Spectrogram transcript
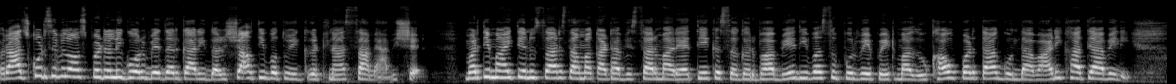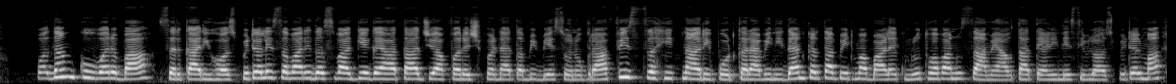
રાજકોટ સિવિલ હોસ્પિટલની ઘોર બેદરકારી દર્શાવતી વધુ એક ઘટના સામે આવી છે. મળતી માહિતી અનુસાર સામાકાંઠા વિસ્તારમાં રહેતી એક સગર્ભા બે દિવસ પૂર્વે પેટમાં દુખાવો પડતા ગુંદાવાડી ખાતે આવેલી પદમકુંવરબા સરકારી હોસ્પિટલે સવારે દસ વાગ્યે ગયા હતા, જ્યાં ફરજ પરના તબીબે સોનોગ્રાફી સહિતના રિપોર્ટ કરાવી નિદાન કરતા પેટમાં બાળક મૃત હોવાનું સામે આવતા તેણીને સિવિલ હોસ્પિટલમાં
